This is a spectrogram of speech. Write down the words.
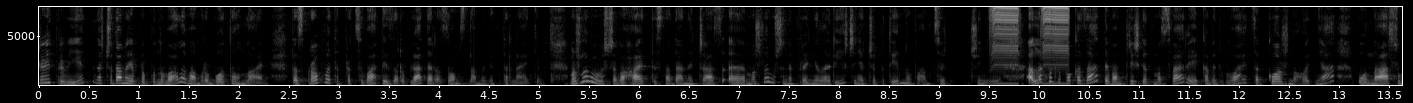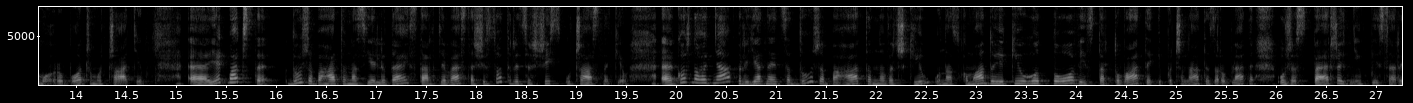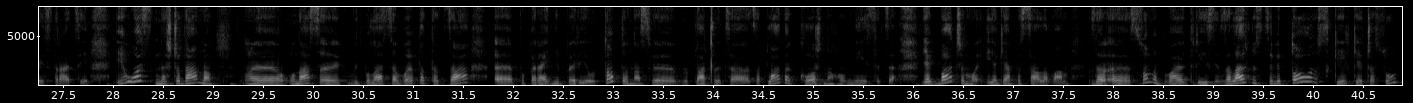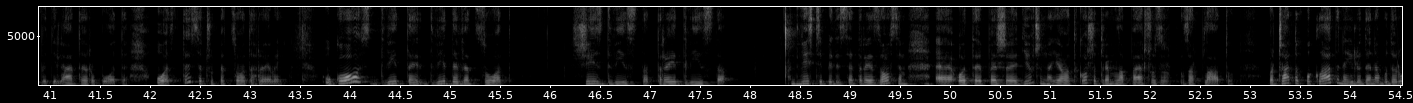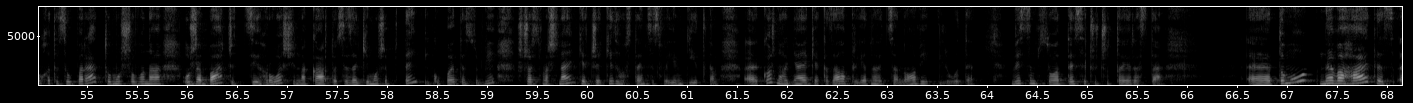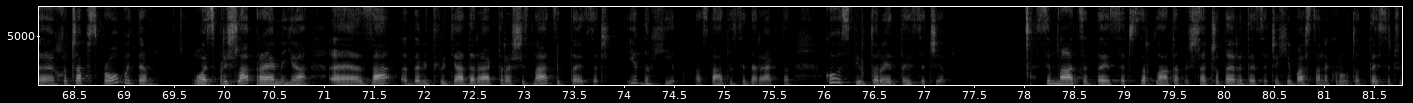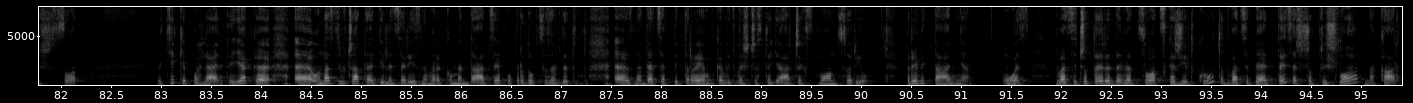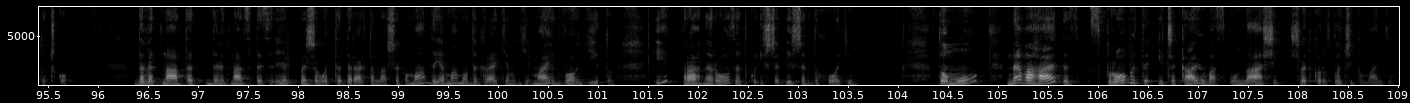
Привіт-привіт! Нещодавно я пропонувала вам роботу онлайн та спробувати працювати і заробляти разом з нами в інтернеті. Можливо, ви ще вагаєтесь на даний час, е, можливо, ще не прийняли рішення, чи потрібно вам це чи ні. Але хочу показати вам трішки атмосфери, яка відбувається кожного дня у нашому робочому чаті. Е, Як бачите, дуже багато у нас є людей. Старт Лівеста 636 учасників. Е, Кожного дня приєднується дуже багато новачків у нас команду, які готові стартувати і починати заробляти уже з перших днів після реєстрації. І ось нещодавно у нас е, відбулася виплата за е, попередній період. Тобто у нас е, виплачується зарплата кожного місяця. Як бачимо, як я писала вам, суми бувають різні, в залежності від того, скільки часу виділяти роботи. Ось 1500 гривень. У когось 2900, 6200, 3200. 253 зовсім. Е, От е, пише дівчина, я також отримала першу зарплату. Початок покладений, і людина буде рухатися вперед, тому що вона вже бачить ці гроші на картоці, за які може піти і купити собі щось смачненьке чи якісь гостинці своїм діткам. Е, Кожного дня, як я казала, приєднуються нові люди. 800, 1400. Е, Тому не вагайтесь, хоча б спробуйте. Ось прийшла премія за відкриття директора 16 тисяч і дохід на статусі директор. Когось півтори тисячі. 17 тисяч, зарплата прийшла 4 тисячі. Хіба ж це не круто? 1600. Ви тільки погляньте, як е, е, у нас дівчата діляться різними рекомендаціями по продукції. Завжди тут е, знайдеться підтримка від вищестоячих спонсорів. Привітання. Ось 24 900. Скажіть, круто, 25 тисяч, що прийшло на карточку. 19, 19 тисяч, як пише от директор нашої команди, я мама в декреті, маю двох діток і прагне розвитку і ще більших доходів. Тому не вагайтесь, спробуйте і чекаю вас у нашій швидкоростучій команді.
